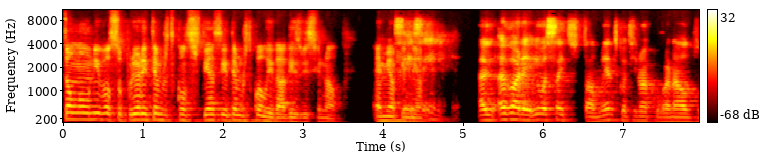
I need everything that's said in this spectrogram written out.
estão a um nível superior em termos de consistência e em termos de qualidade exibicional. É a minha opinião. Sim, sim. Agora, eu aceito totalmente continuar com o Ronaldo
